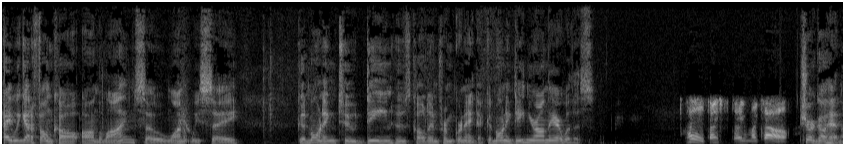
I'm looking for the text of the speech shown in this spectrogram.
Hey, we got a phone call on the line, so why don't we say good morning to Dean, who's called in from Grenada. Good morning, Dean. You're on the air with us. Hey, thanks for taking my call. Sure, go ahead.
